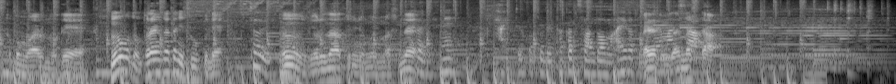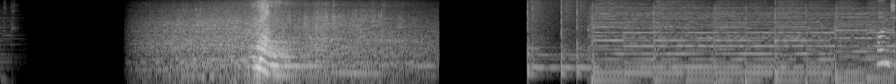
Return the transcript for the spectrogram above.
ところもあるので、物事の捉え方にすごくね、そうですね。うん、よるなというふうに思いますね。そうですね。はい、ということで高津さんどうもありがとうございましがとうございまた。した。本日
